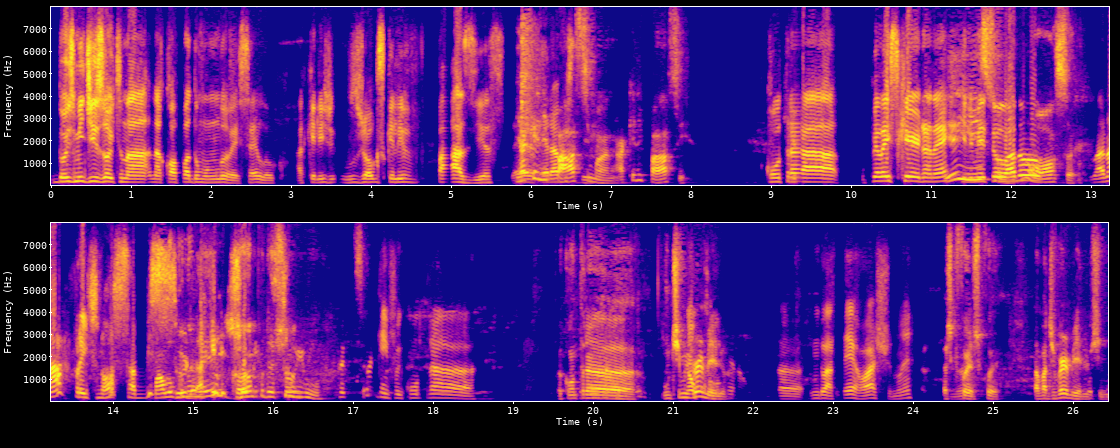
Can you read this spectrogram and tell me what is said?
2018 na, na Copa do Mundo, velho, isso é louco. Aqueles, os jogos que ele fazia. E era- aquele era passe, absurdo. mano? Aquele passe. Contra. Pela esquerda, né? E que ele isso? meteu lá, no, Nossa. lá na frente. Nossa, absurdo. maluco no Aquele campo deixou contra quem? Foi contra. Foi contra um time Não, vermelho. Contra Inglaterra, eu acho, não é? Acho que Não. foi, acho que foi. Tava de vermelho o time.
